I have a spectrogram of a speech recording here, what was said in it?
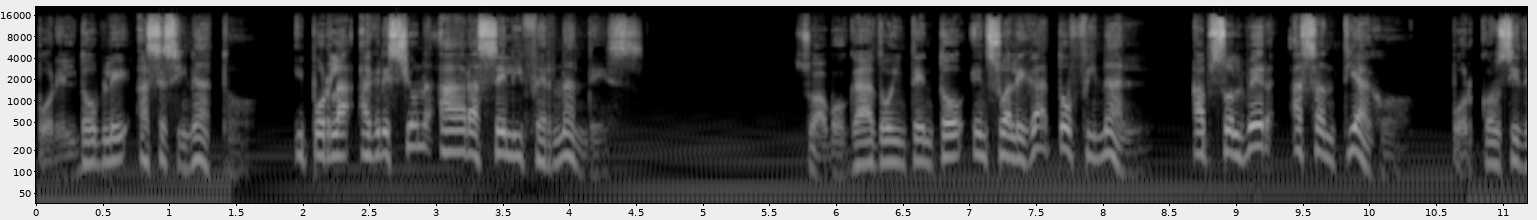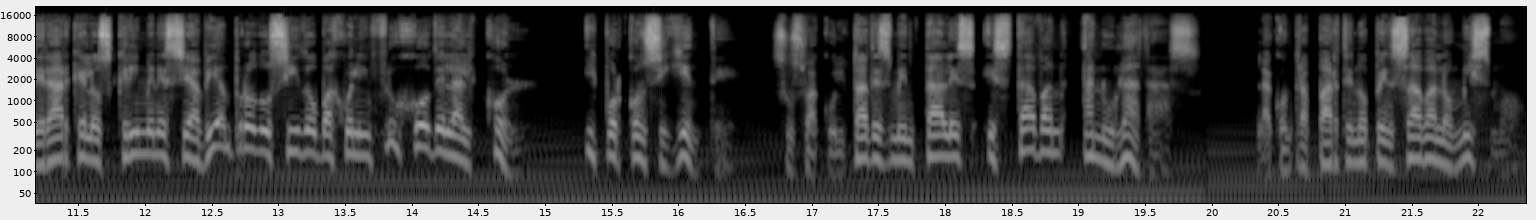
por el doble asesinato y por la agresión a Araceli Fernández. Su abogado intentó en su alegato final absolver a Santiago por considerar que los crímenes se habían producido bajo el influjo del alcohol y por consiguiente sus facultades mentales estaban anuladas. La contraparte no pensaba lo mismo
